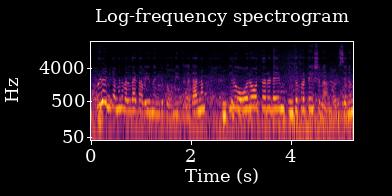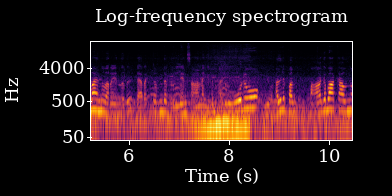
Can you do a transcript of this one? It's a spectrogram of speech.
ഇപ്പോഴും എനിക്ക് അങ്ങനെ വലുതായിട്ട് അറിയുന്നു എനിക്ക് തോന്നിയിട്ടില്ല. കാരണം ഇത് ഓരോരുത്തരുടെയും ഇന്റർപ്രിട്ടേഷനാണ് ഒരു സിനിമ എന്ന് പറയുന്നത് ഡയറക്ടറിന്റെ ബ്രില്യൻസ് ആണെങ്കിലും അത് ഓരോ അതിൽ ഭാഗഭാക്കാവുന്ന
